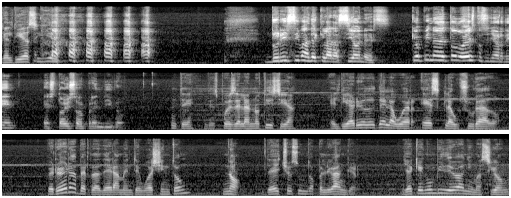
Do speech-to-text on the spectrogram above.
Y al día siguiente, Durísimas declaraciones. ¿Qué opina de todo esto, señor Dean? Estoy sorprendido. después de la noticia, el diario de Delaware es clausurado. ¿Pero era verdaderamente Washington? No, de hecho es un doppelganger, ya que en un video de animación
